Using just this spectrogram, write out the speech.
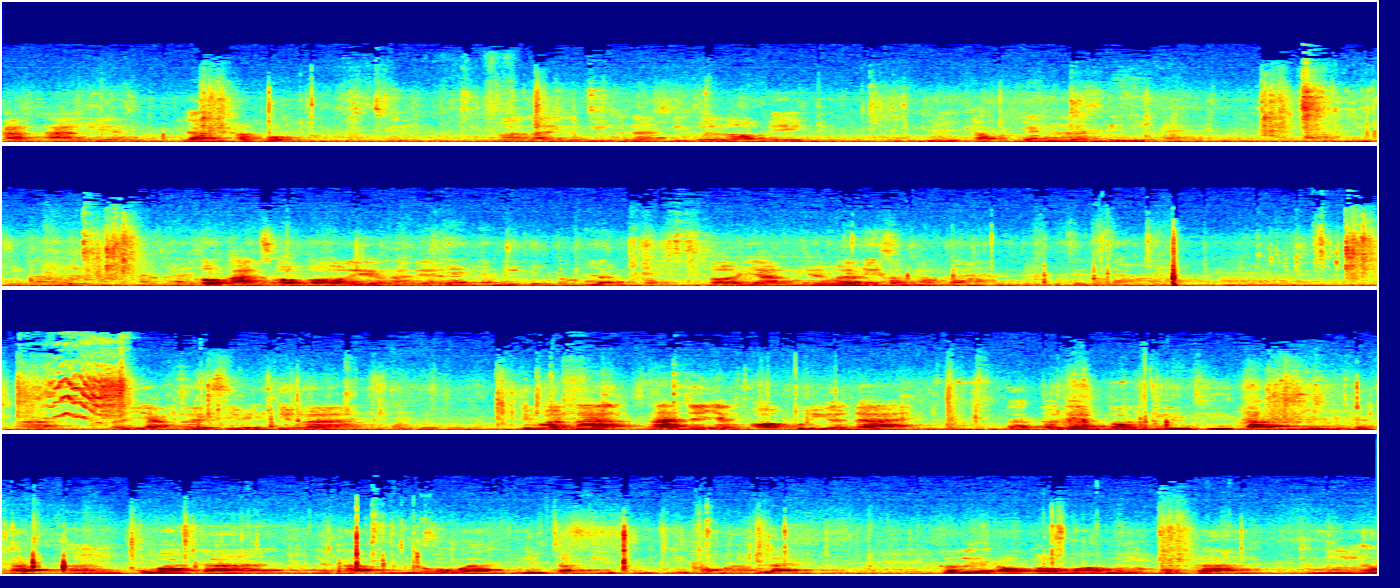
การทางหรือยังยังครับผมมหาลัยก็มีคณะสิ่งแวดล้อมเองดีครับยังยังไม่มีการอ่าจริงๆแล้วทางมหาวิทยาลัยเขาผ่านสพหรือยังฮะเนี่ยยังยังไม่ถึงตรงยันั้งนครับ เออยังใช่ไหม อยู่ในช่วงของการศึ กษาอะก็ยังเลยคิดคิดว่า study คิดว่าน่าน่าจะยังพอคุยกันได้ แต่ประเด็นตอนนี้ที่ตามสื่อนะครับทางผู้ว่าการนะครับก็บอกว่าเนื่องจากกินพื้นที่ของมหาวิทยาลัยก็เลยเอาตอหม้อมาลงตรงกลางถนนนา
